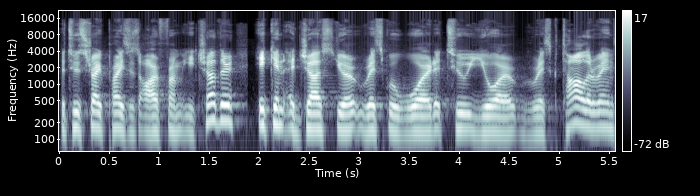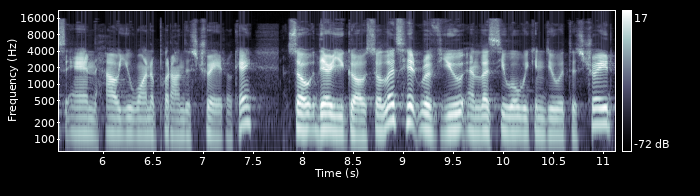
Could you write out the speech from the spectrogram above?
the two strike prices are from each other, it can adjust your risk reward to your risk tolerance and how you want to put on this trade. Okay, so there you go. So let's hit review and let's see what we can do with this trade.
